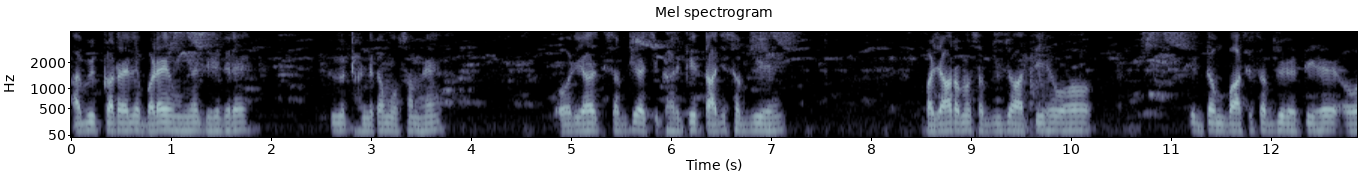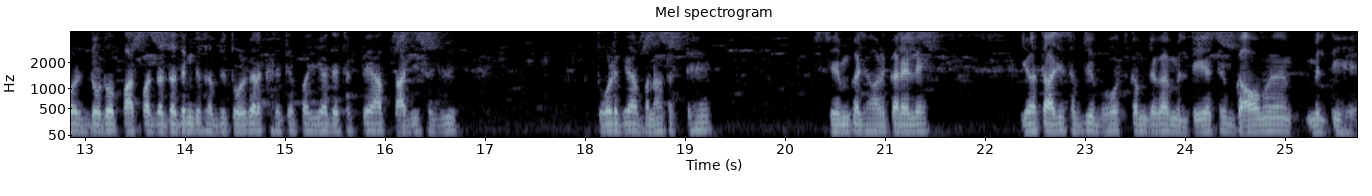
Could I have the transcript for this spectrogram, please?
अभी करेले बड़े होंगे धीरे धीरे, क्योंकि ठंड का मौसम है। और यह सब्ज़ी अच्छी, घर की ताज़ी सब्ज़ी है। बाज़ारों में सब्ज़ी जो आती है, वह एकदम बासी सब्ज़ी रहती है और दो दो पाँच पाँच दस दस दिन की सब्ज़ी तोड़ के रखे रहते हैं। पर यह देख सकते हैं आप, ताज़ी सब्ज़ी तोड़ के आप बना सकते हैं। सेम का झाड़ करेले यह ताज़ी सब्ज़ी बहुत कम जगह मिलती है, सिर्फ़ गाँव में मिलती है,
